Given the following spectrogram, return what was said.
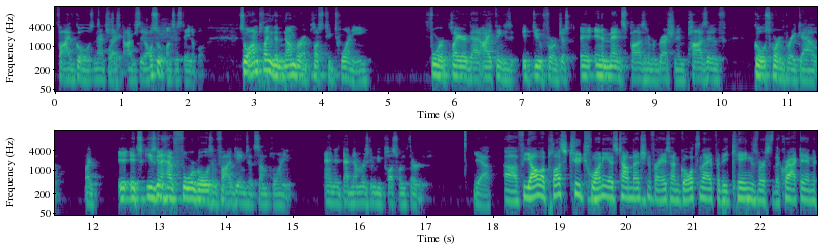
five goals. And that's right. just obviously also unsustainable. So I'm playing the number at plus 220 for a player that I think is due for just an immense positive regression and positive goal scoring breakout like it, it's he's going to have four goals in five games at some point, and that number is going to be plus 130. Yeah. Uh, Fiala plus 220, as Tom mentioned, for anytime goal tonight for the Kings versus the Kraken.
